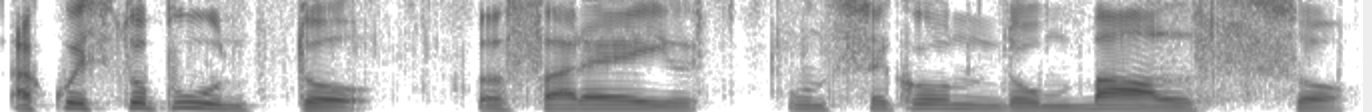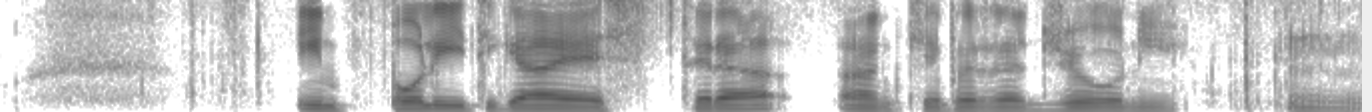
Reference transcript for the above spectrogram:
a questo punto farei un secondo, un balzo in politica estera, anche per ragioni eh,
